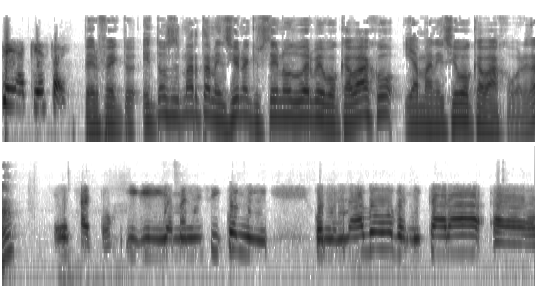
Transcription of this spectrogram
Sí, aquí estoy. Perfecto. Entonces Marta menciona que usted no duerme boca abajo y amaneció boca abajo, ¿verdad? Exacto. Y, y amanecí con mi, con el lado de mi cara, ah,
